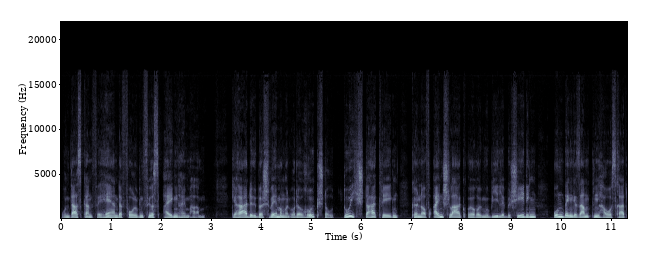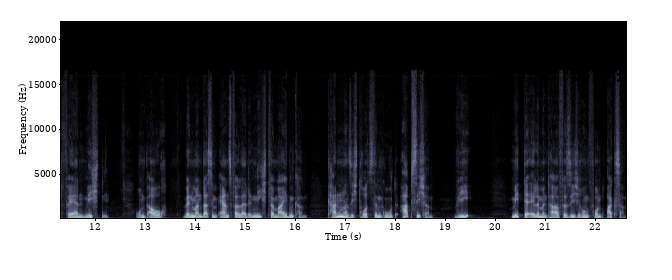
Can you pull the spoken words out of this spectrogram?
und das kann verheerende Folgen fürs Eigenheim haben. Gerade Überschwemmungen oder Rückstau durch Starkregen können auf einen Schlag eure Immobilie beschädigen und den gesamten Hausrat vernichten. Und auch wenn man das im Ernstfall leider nicht vermeiden kann, kann man sich trotzdem gut absichern. Wie? Mit der Elementarversicherung von AXA.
